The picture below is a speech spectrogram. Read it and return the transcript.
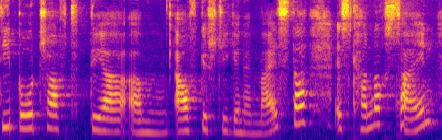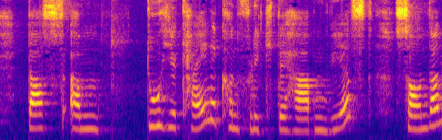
die Botschaft der ähm, aufgestiegenen Meister. Es kann auch sein, dass ähm, du hier keine Konflikte haben wirst, sondern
